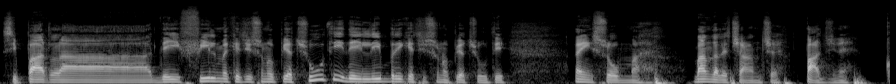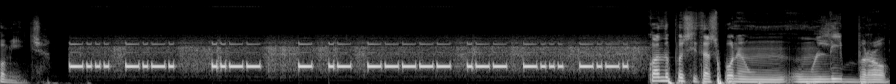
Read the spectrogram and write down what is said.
si parla dei film che ci sono piaciuti, dei libri che ci sono piaciuti. E insomma, banda alle ciance, pagine, comincia. Quando poi si traspone un, un libro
